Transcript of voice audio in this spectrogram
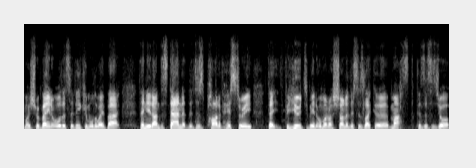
Moshe Rabbeinu, all the tzaddikim, all the way back, then you'd understand that this is part of history. That for you to be an Uman Hashanah, this is like a must because this is your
